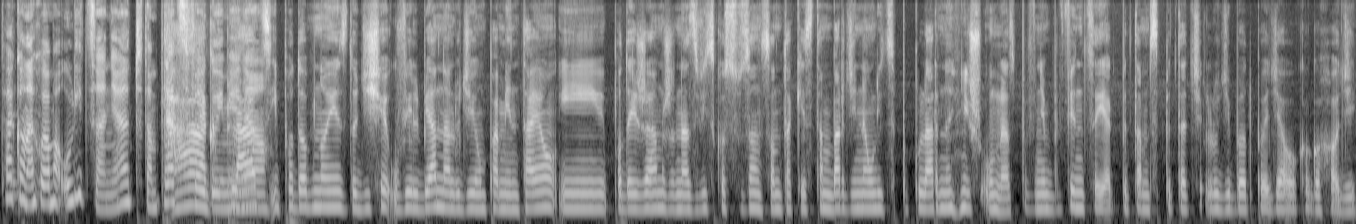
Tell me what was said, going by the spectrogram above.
Tak, ona chyba ma ulicę, nie? Czy tam plac tak, swojego imienia. plac i podobno jest do dzisiaj uwielbiana, ludzie ją pamiętają i podejrzewam, że nazwisko Susan Sontag jest tam bardziej na ulicy popularne niż u nas. Pewnie więcej jakby tam spytać ludzi by odpowiedziało, o kogo chodzi.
